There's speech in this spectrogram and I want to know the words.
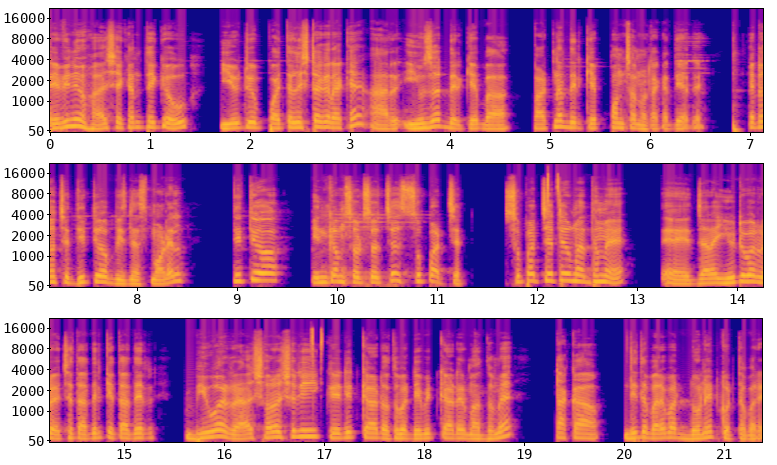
রেভিনিউ হয়, সেখান থেকেও ইউটিউব পঁয়তাল্লিশ টাকা রাখে আর ইউজারদেরকে বা পার্টনারদেরকে পঞ্চান্ন টাকা দিয়ে দেয়। এটা হচ্ছে দ্বিতীয় বিজনেস মডেল তৃতীয় ইনকাম সোর্স হচ্ছে সুপার চ্যাট সুপার মাধ্যমে যারা ইউটিউবার রয়েছে, তাদেরকে তাদের ভিউয়াররা সরাসরি ক্রেডিট কার্ড অথবা ডেবিট কার্ডের মাধ্যমে টাকা দিতে পারে বা ডোনেট করতে পারে।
